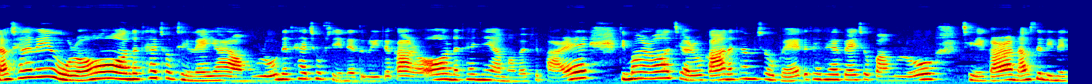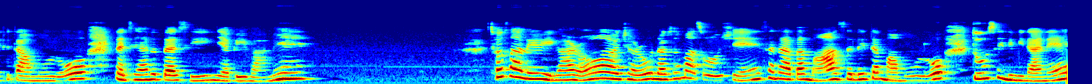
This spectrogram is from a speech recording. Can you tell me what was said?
နောက်ချမ်းလေးကိုတော့နှစ်ထပ်ချုပ်ချင်လဲရအောင်မို့လို့နှစ်ထပ်ချုပ်ချင်တဲ့သူတွေတက်ကတော့နှစ်ထပ်ညှက်ရမှာပဲဖြစ်ပါတယ်ဒီမှာတော့ချယ်တို့ကနှစ်ထပ်မချုပ်ပဲတစ်ထပ်တည်းပဲချုပ်ပါမို့လို့ချယ်ကတော့နောက်စစ်လေးနဲ့ဖြစ်တာမို့လို့နှစ်ချမ်းတစ်သက်စီညှက်ပေးပါမယ်ချုပ်စာလေးတွေကတော့ကျွန်တော်တို့နောက်ထပ်မှာဆိုလို့ရှိရင်စက်တာဘက်မှာစလေးတက်မှာမို့လို့2 cm နဲ့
